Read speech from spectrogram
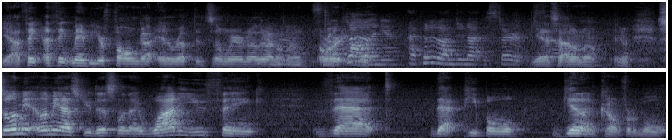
Yeah, I think I think maybe your phone got interrupted somewhere or another. I don't know. Somebody Or calling you? I put it on Do Not Disturb. Yes, so- I don't know. Anyway, so let me let me ask you this, Lene. Why do you think that that people get uncomfortable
